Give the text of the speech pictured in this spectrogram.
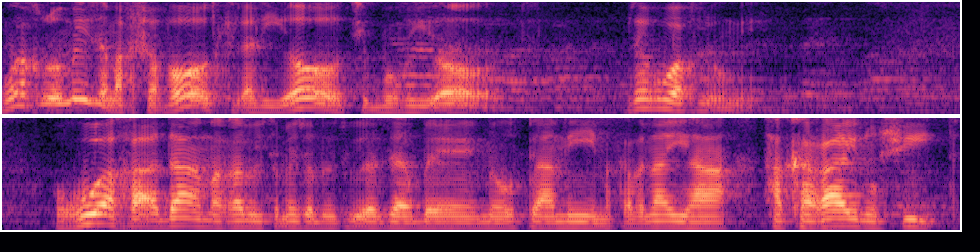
רוח לאומי זה מחשבות כלליות, ציבוריות, זה רוח לאומי. רוח האדם, הרב משתמש בביטוי הזה הרבה מאוד פעמים, הכוונה היא ההכרה האנושית,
